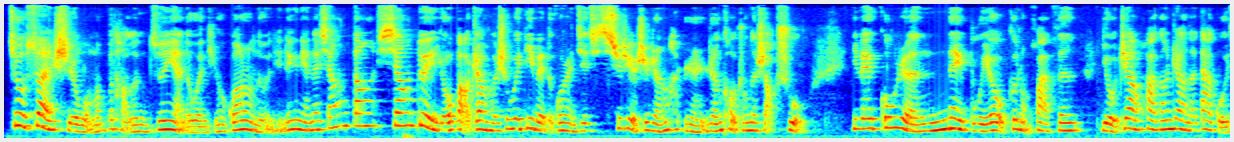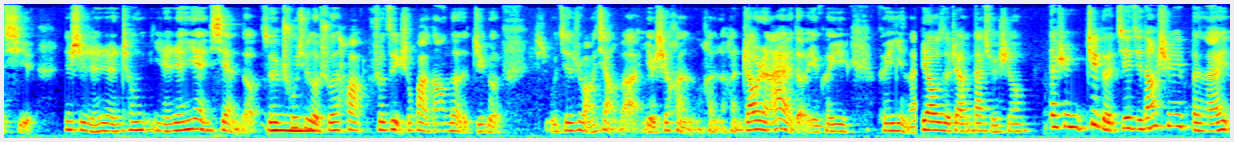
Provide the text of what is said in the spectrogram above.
就算是我们不讨论尊严的问题和光荣的问题，那个年代相当相对有保障和社会地位的工人阶级，其实也是人人人口中的少数。因为工人内部也有各种划分，有这样华钢这样的大国企，那是人人称人人艳羡的，所以出去了说话、说自己是华钢的这个，我记得是王想吧，也是很很很招人爱的，也可以可以引来彪子这样的大学生。但是这个阶级当时本来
